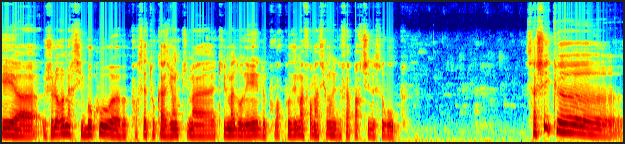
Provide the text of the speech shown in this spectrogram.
Et je le remercie beaucoup pour cette occasion qu'il m'a qu'il m'a donnée de pouvoir poser ma formation et de faire partie de ce groupe. Sachez que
